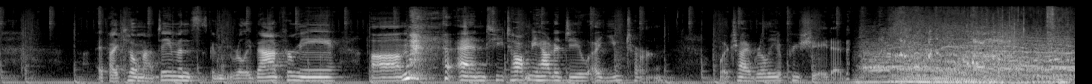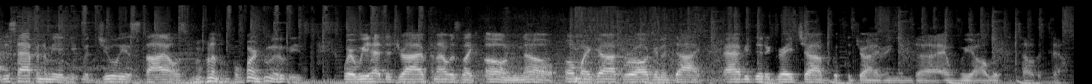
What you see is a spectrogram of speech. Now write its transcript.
If I kill Matt Damon, this is going to be really bad for me. Um, and he taught me how to do a U turn, which I really appreciated. This happened to me with Julia Stiles in one of the Bourne movies where we had to drive, and I was like, oh no, oh my God, we're all gonna die. Abby did a great job with the driving, and, uh, and we all lived to tell the tale.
